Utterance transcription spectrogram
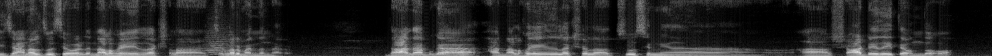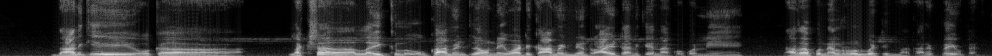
ఈ ఛానల్ చూసేవాళ్ళు నలభై ఐదు లక్షల చిల్లర మంది ఉన్నారు. దాదాపుగా ఆ నలభై ఐదు లక్షల చూసిన ఆ షాట్ ఏదైతే ఉందో దానికి ఒక లక్ష లైకులు కామెంట్లే ఉన్నాయి. వాటి కామెంట్ నేను రాయటానికే నాకు కొన్ని దాదాపు నెల రోజులు పట్టింది నాకు ఆ రిప్లై ఇవ్వటానికి.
